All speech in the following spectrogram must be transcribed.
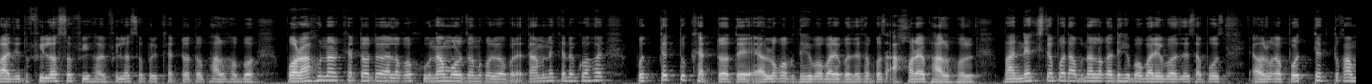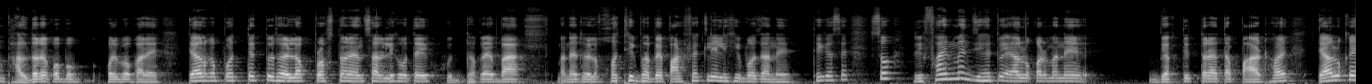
বা যিটো ফিলচফি হয় ফিলচফিৰ ক্ষেত্ৰতো ভাল হ'ব। পঢ়া শুনাৰ ক্ষেত্ৰতো এওঁলোকক সুনাম অৰ্জন কৰিব পাৰে। তাৰমানে কেনেকুৱা হয় প্ৰত্যেকটো ক্ষেত্ৰতে এওঁলোকক দেখিব পাৰিব যে ছাপ'জ আখৰে ভাল হ'ল বা নেক্সট ষ্টেপত আপোনালোকে দেখিব পাৰিব যে ছাপ'জ এওঁলোকে প্ৰত্যেকটো কাম ভালদৰে ক'ব কৰিব পাৰে। তেওঁলোকে প্ৰত্যেকটো ধৰি লওক প্ৰশ্নৰ এনচাৰ লিখোঁতেই শুদ্ধকৈ বা মানে ধৰি লওক সঠিকভাৱে পাৰফেক্টলি লিখিব জানে ঠিক আছে? চ' ৰিফাইনমেণ্ট যিহেতু এওঁলোকৰ মানে ব্যক্তিত্বৰ এটা পাৰ্ট হয় তেওঁলোকে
